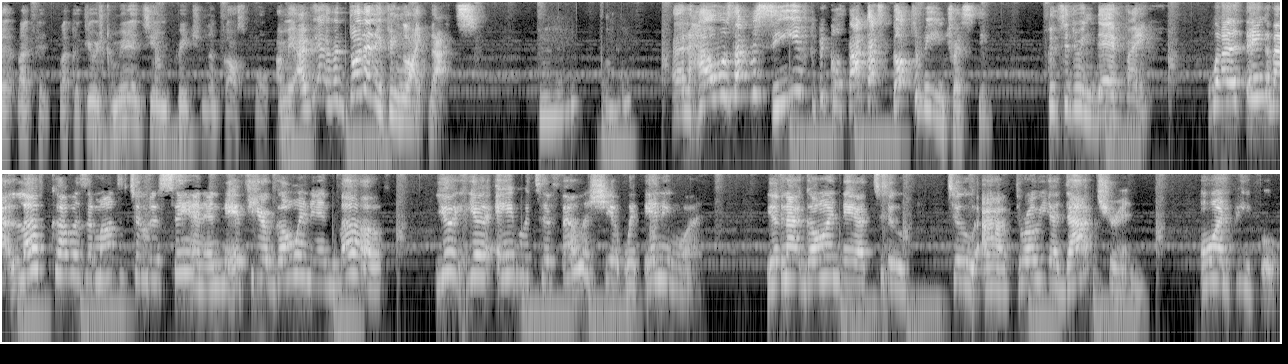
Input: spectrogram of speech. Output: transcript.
a like a like a Jewish community and preaching the gospel. I mean, have you ever done anything like that? And how was that received? Because that that's got to be interesting, considering their faith. Well, the thing about love covers a multitude of sin, and if you're going in love, you're you're able to fellowship with anyone. You're not going there to to uh, throw your doctrine on people.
